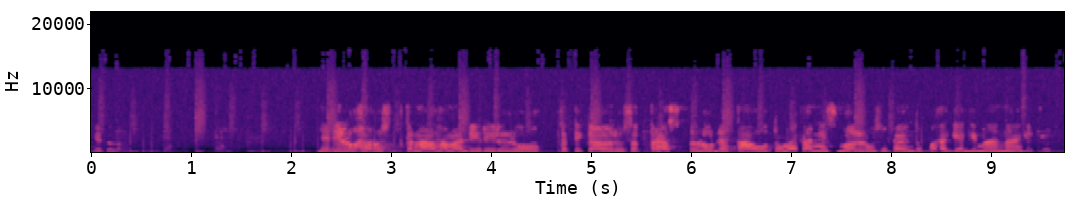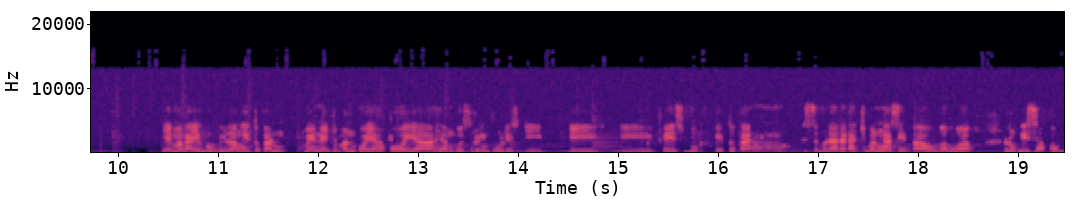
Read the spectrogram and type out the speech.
gitu loh jadi lu harus kenal sama diri lu ketika lu stres lu udah tahu tuh mekanisme lu supaya untuk bahagia gimana gitu ya makanya gue bilang itu kan manajemen poya-poya yang gue sering tulis di di di Facebook itu kan sebenarnya kan cuma ngasih tahu bahwa lu bisa kok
